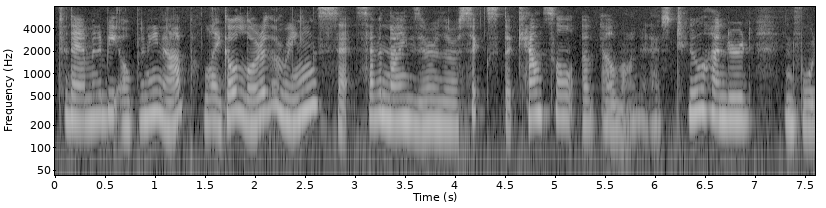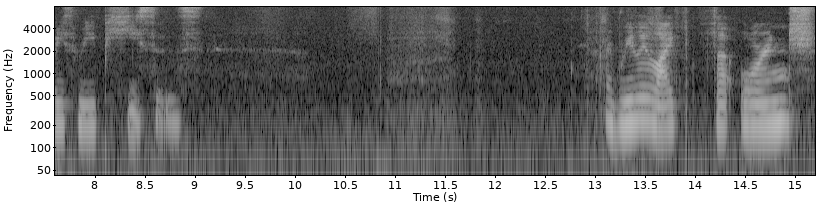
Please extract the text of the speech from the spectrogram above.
today I'm going to be opening up LEGO Lord of the Rings set 79006, The Council of Elrond. It has 243 pieces. I really like the orange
